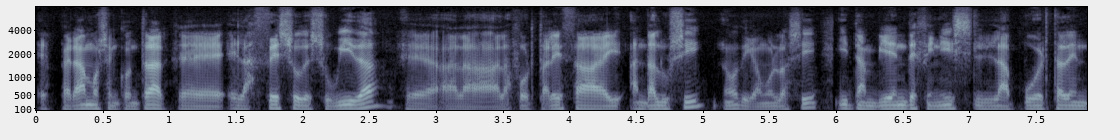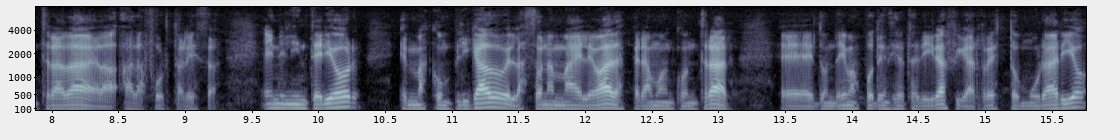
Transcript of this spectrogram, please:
esperamos encontrar eh, el acceso de subida eh, a, la, fortaleza andalusí, ¿no? digámoslo así, y también definir la puerta de entrada a la, fortaleza. En el interior es más complicado, en las zonas más elevadas esperamos encontrar eh, donde hay más potencia estratigráfica, restos murarios,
